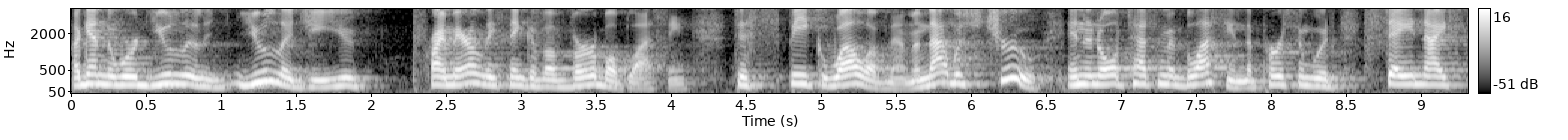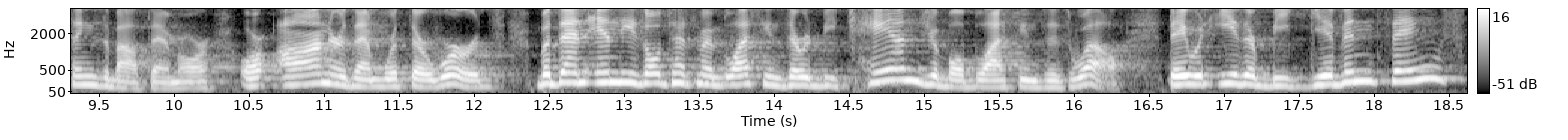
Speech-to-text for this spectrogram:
Again, the word eulogy, primarily think of a verbal blessing, to speak well of them. And that was true in an Old Testament blessing. The person would say nice things about them or, or honor them with their words. But then in these Old Testament blessings, there would be tangible blessings as well. They would either be given things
